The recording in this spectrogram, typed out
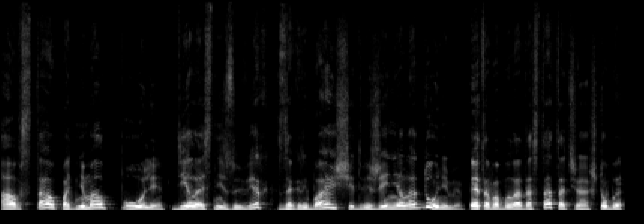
а встав поднимал поле, делая снизу вверх загребающие движения ладонями. Этого было достаточно, чтобы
